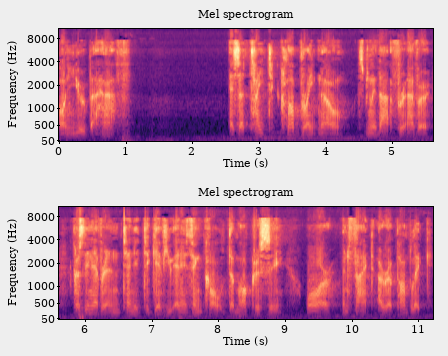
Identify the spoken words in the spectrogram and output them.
on your behalf. It's a tight club right now. It's been like that forever because they never intended to give you anything called democracy or, in fact, a republic.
